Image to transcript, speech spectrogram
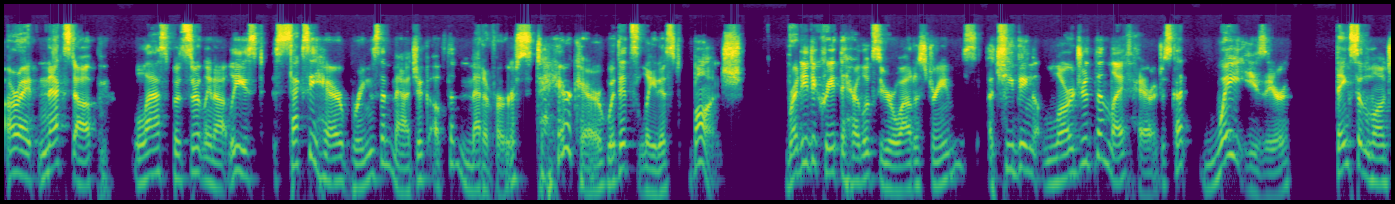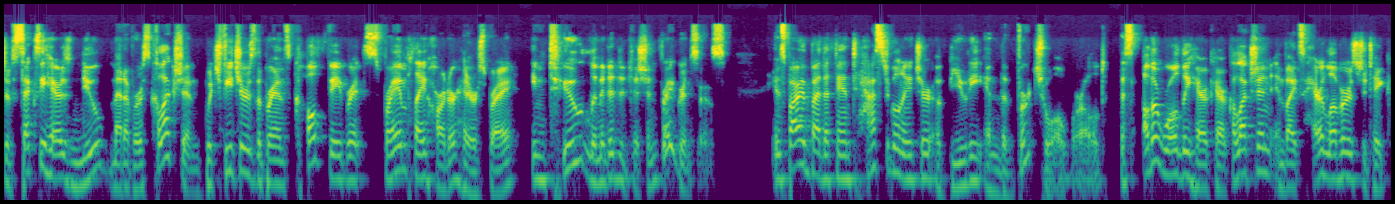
All right, next up, last but certainly not least, Sexy Hair brings the magic of the metaverse to hair care with its latest launch. Ready to create the hair looks of your wildest dreams? Achieving larger than life hair just got way easier thanks to the launch of Sexy Hair's new Metaverse collection, which features the brand's cult favorite Spray and Play Harder hairspray in two limited edition fragrances. Inspired by the fantastical nature of beauty in the virtual world, this otherworldly hair care collection invites hair lovers to take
